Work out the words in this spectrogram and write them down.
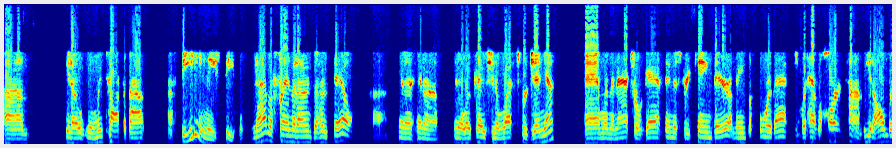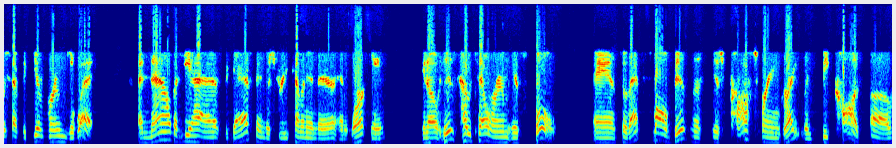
um, you know, when we talk about uh, feeding these people, you know, I have a friend that owns a hotel uh, in a in a in a location in West Virginia. And when the natural gas industry came there, I mean, before that, he would have a hard time. He'd almost have to give rooms away. And now that he has the gas industry coming in there and working, you know, his hotel room is full. And so that small business is prospering greatly because of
